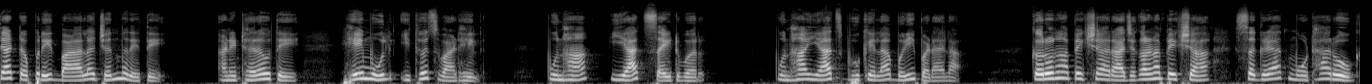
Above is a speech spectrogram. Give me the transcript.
त्या टपरीत बाळाला जन्म देते आणि ठरवते हे मूल इथंच वाढेल. पुन्हा याच साईटवर. पुन्हा याच भुकेला बळी पडायला. करोनापेक्षा राजकारणापेक्षा सगळ्यात मोठा रोग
